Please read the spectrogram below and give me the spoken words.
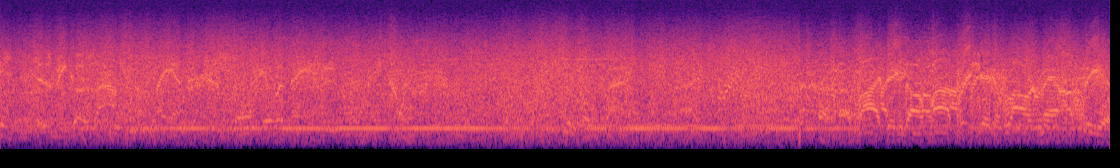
Is because I'm the man. Just don't give a damn. Bye, Ding dog. I appreciate the flowers, man. I'll see you.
